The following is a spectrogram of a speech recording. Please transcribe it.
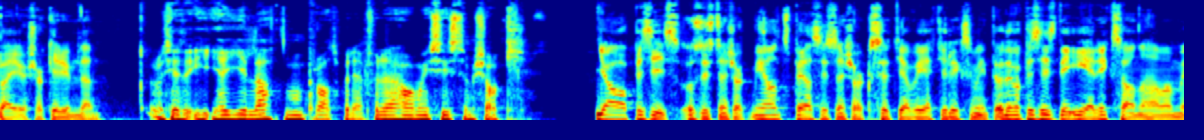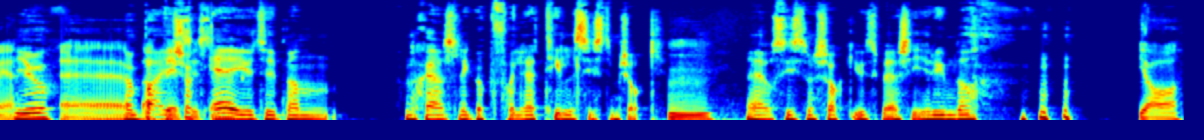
Bioshock i rymden. Jag, gillar att de pratar på det, för där har man ju System Shock. Ja, precis. Och System Shock. Men jag har inte spelat System Shock så jag vet ju liksom inte. Och det var precis det Erik sa när han var med. Jo, Eh, Men Bioshock System- är ju typ en, en själslig uppföljare till System Shock. Mm. Eh, Och System Shock utspelar sig i rymden. Ja,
